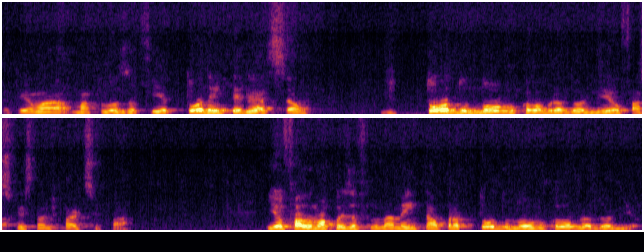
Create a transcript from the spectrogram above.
eu tenho uma, uma filosofia, toda integração de todo novo colaborador meu, eu faço questão de participar. E eu falo uma coisa fundamental para todo novo colaborador meu.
